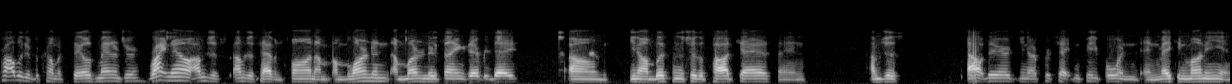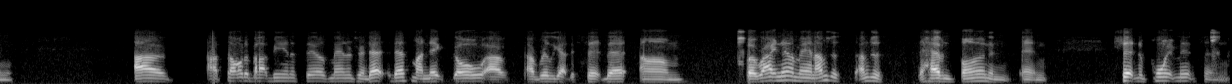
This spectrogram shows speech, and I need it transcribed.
probably to become a sales manager. Right now, I'm just I'm just having fun. I'm I'm learning I'm learning new things every day. Um, you know, I'm listening to the podcast and I'm just out there, you know, protecting people and and making money. And I I thought about being a sales manager, and that that's my next goal. I've I've really got to set that. Um, but right now, man, I'm just I'm just having fun and and setting appointments and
